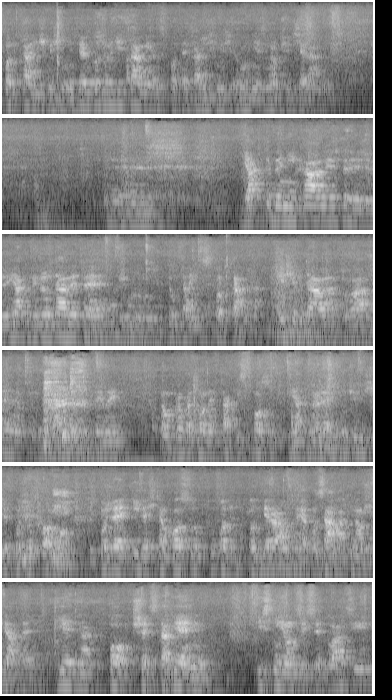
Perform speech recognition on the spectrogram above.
spotkaliśmy się nie tylko z rodzicami, ale spotykaliśmy się również z nauczycielami. Yy, Jak te wynikały, te- jak wyglądały te mm, tutaj spotkania? Mnie się wydaje, że były no, prowadzone w taki sposób, jak należy. Oczywiście początkowo może ileś tam osób od, odbierało to jako zamach na oświatę, jednak po przedstawieniu istniejącej sytuacji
